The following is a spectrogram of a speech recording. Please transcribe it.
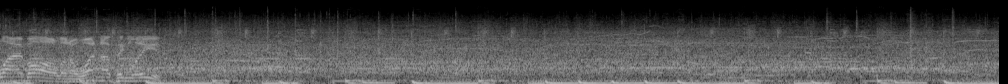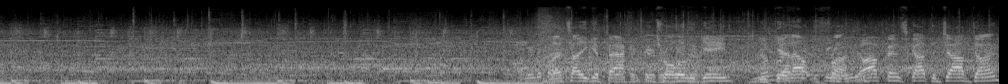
fly ball in a 1 0 lead. That's how you get back in control of the game. You get out in front. The offense got the job done.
